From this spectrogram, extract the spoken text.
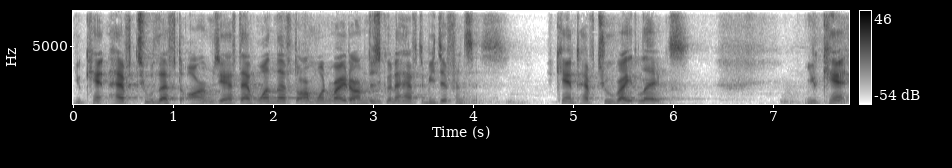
you can't have two left arms. You have to have one left arm, one right arm. There's going to have to be differences. You can't have two right legs. You can't.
